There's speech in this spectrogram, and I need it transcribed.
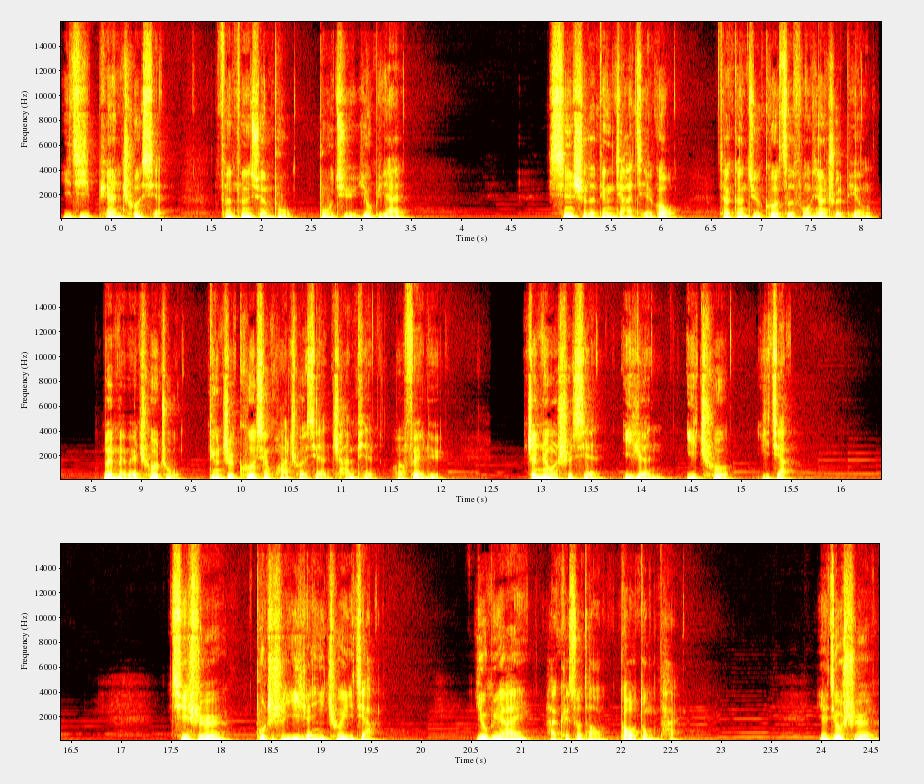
以及平安车险纷纷宣布布局 UBI。新式的定价结构将根据各自风险水平，为每位车主定制个性化车险产品和费率，真正实现一人一车一价。其实不只是一人一车一价。UBI 还可以做到高动态，也就是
